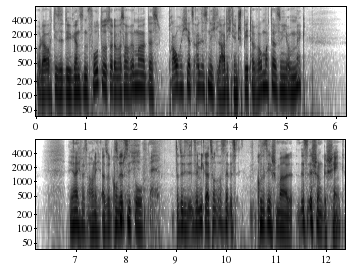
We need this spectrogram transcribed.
Oder auch diese die ganzen Fotos oder was auch immer, das brauche ich jetzt alles nicht, lade ich denn später. Warum macht er das nicht auf dem Mac? Ja, ich weiß auch nicht. Also grundsätzlich doof. Also dieser Migrationsassistent ist grundsätzlich schon mal, das ist schon ein Geschenk.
